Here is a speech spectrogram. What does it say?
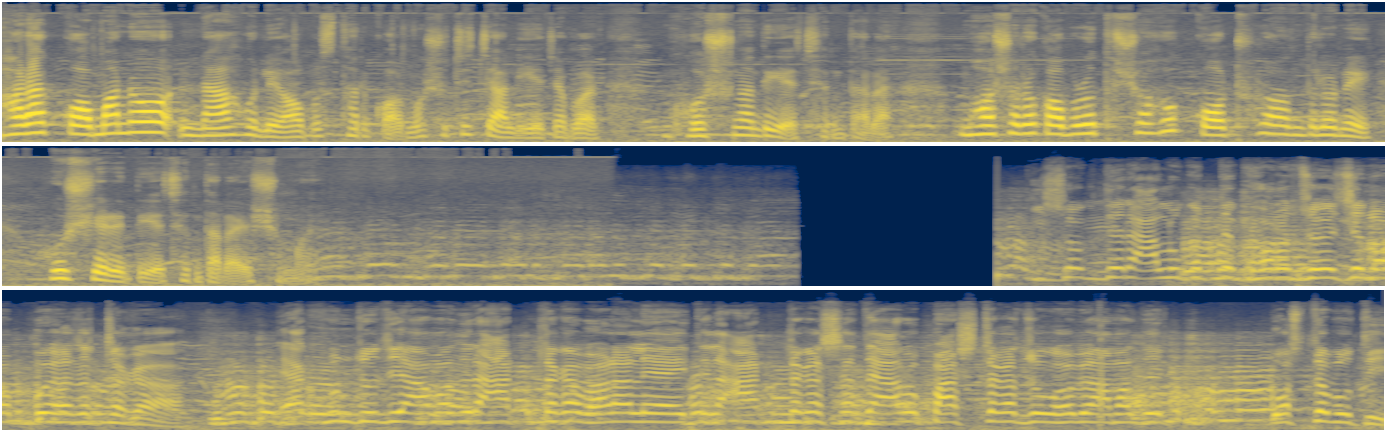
ভাড়া কমানো না হলে অবস্থান কর্মসূচি চালিয়ে যাবার ঘোষণা দিয়েছেন তারা। মহাসড়ক অবরোধ সহ কঠোর আন্দোলনে হুঁশিয়ারি দিয়েছেন তারা এ সময়। কৃষকদের আলু করতে খরচ হয়েছে নব্বই হাজার টাকা। এখন যদি আমাদের আট টাকা ভাড়া নেয় তাহলে আট টাকার সাথে আরও পাঁচ টাকা যোগ হবে আমাদের বস্তাপতি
